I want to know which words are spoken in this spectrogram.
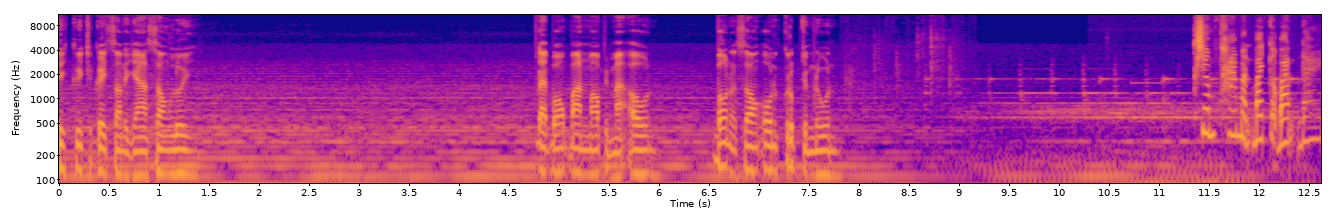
នេះគឺជាកិច្ចសន្យាសងលុយដែលបងបានមកពីម៉ាក់អូន បងនឹងសងអូនគ្រប់ចំនួនខ្ញុំថាមិនបាច់ក៏បានដែរ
